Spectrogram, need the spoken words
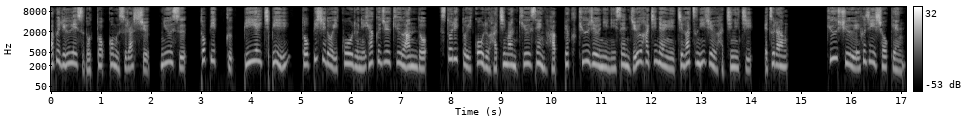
373news.com スラッシュニューストピック。php トピシドイコール219ストリットイコール89892 2018年1月28日閲覧九州 FG 証券。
